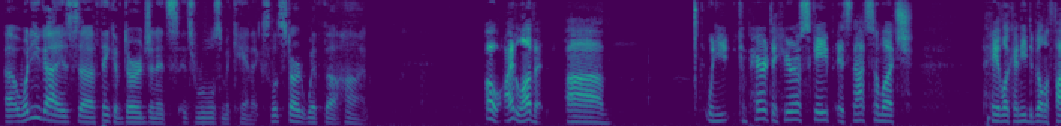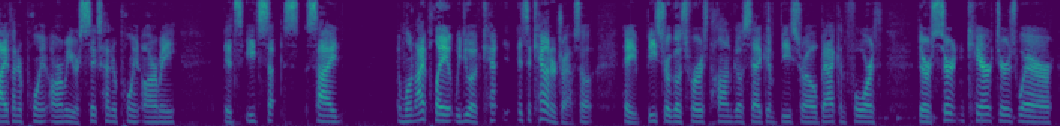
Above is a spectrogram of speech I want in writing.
Uh, what do you guys uh, think of Dirge and its its rules mechanics? Let's start with uh, Han. Oh, I love it. Um, when you compare it to Heroscape, it's not so much, hey, look, I need to build a 500 point army or 600 point army. It's each side, and when I play it, we do a it's a counter draft. So, hey, Bistro goes first, Han goes second, Bistro back and forth. There are certain characters where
